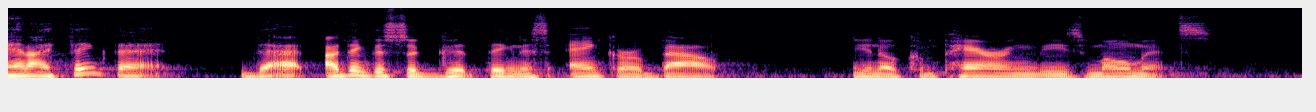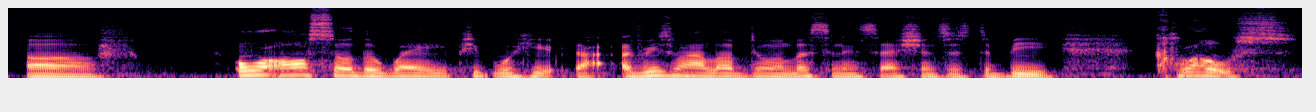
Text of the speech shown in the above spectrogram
and I think that that I think this is a good thing. This anchor about you know comparing these moments of or also the way people hear. The reason why I love doing listening sessions is to be close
